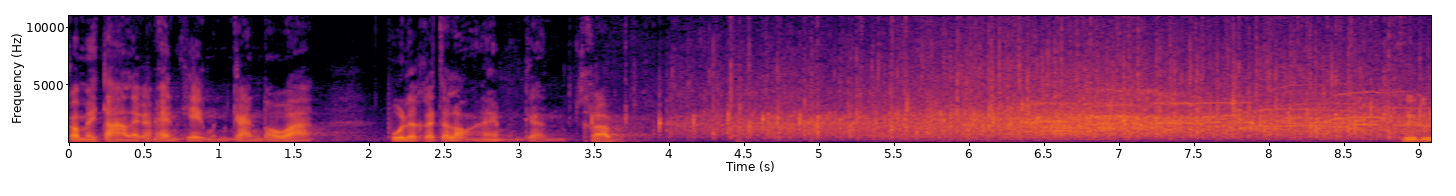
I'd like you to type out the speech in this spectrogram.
ก็ไม่ต่างอะไรกับแพนเค้กเหมือนกัน เพราะว่าพูดแล้วก็จะร้องไห้เหมือนกันครับ คือดู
